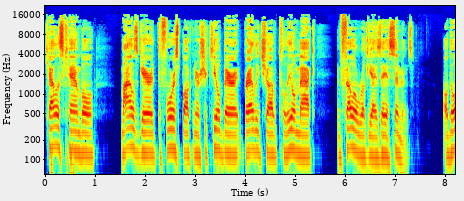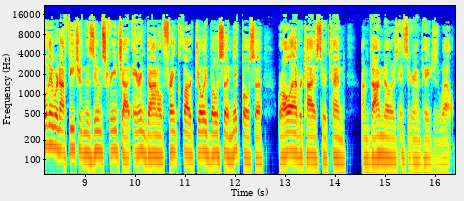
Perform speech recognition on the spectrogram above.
Calais Campbell, Myles Garrett, DeForest Buckner, Shaquil Barrett, Bradley Chubb, Khalil Mack, and fellow rookie Isaiah Simmons. Although they were not featured in the Zoom screenshot, Aaron Donald, Frank Clark, Joey Bosa, and Nick Bosa were all advertised to attend on Von Miller's Instagram page as well.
